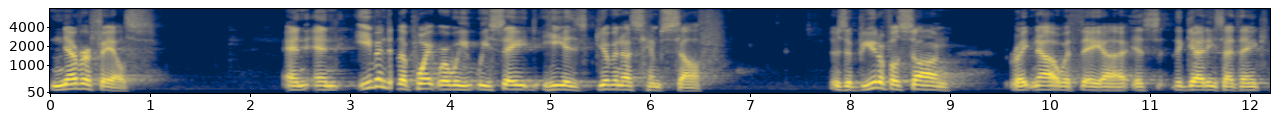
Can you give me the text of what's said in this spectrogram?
never fails. And, and even to the point where we, we say he has given us himself. There's a beautiful song right now with the, uh, it's the Gettys, I think.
